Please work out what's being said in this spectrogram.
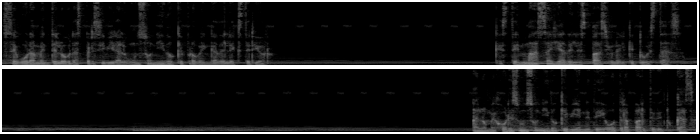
Seguramente logras percibir algún sonido que provenga del exterior, que esté más allá del espacio en el que tú estás. A lo mejor es un sonido que viene de otra parte de tu casa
